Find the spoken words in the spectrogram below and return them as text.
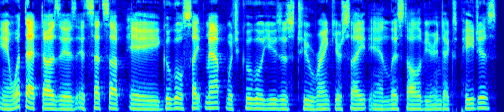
And what that does is it sets up a Google sitemap, which Google uses to rank your site and list all of your index pages.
